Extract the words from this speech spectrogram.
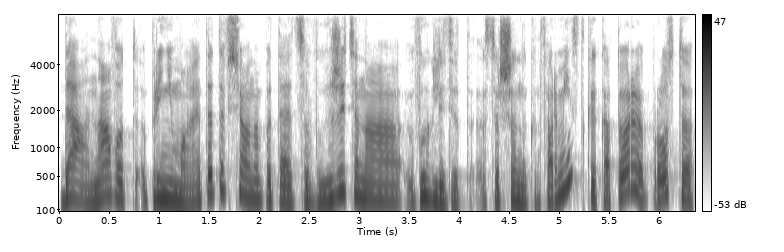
Да, она вот принимает это все, она пытается выжить, она выглядит совершенно конформисткой, которая просто,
